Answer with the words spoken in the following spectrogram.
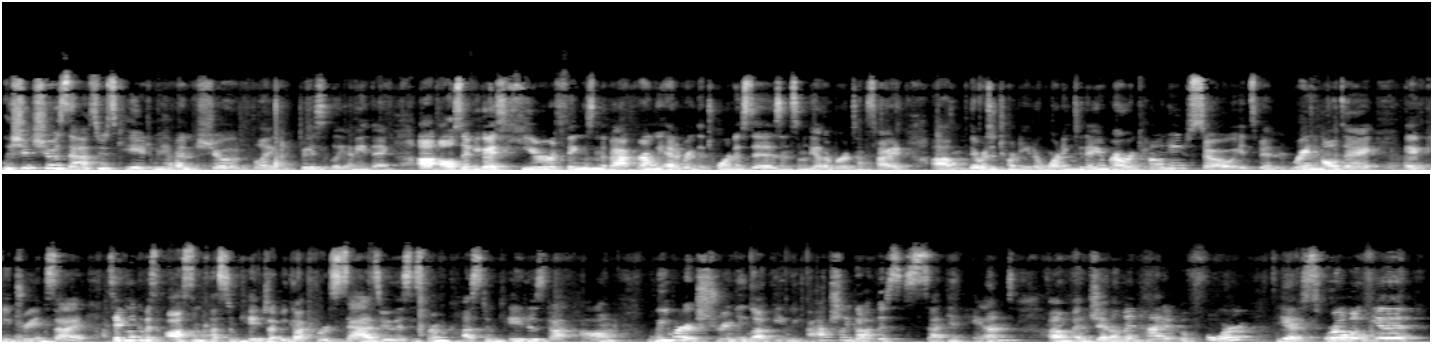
We should show Zazu's cage. We haven't showed like basically anything. Uh, also, if you guys hear things in the background, we had to bring the tortoises and some of the other birds inside. Um, there was a tornado warning today in Broward County, so it's been raining all day. I have Petrie inside. Take a look at this awesome custom cage that we got for Zazu. This is from customcages.com. We were extremely lucky. We actually got this secondhand. Um, a gentleman had it before. He had a squirrel monkey in it. The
